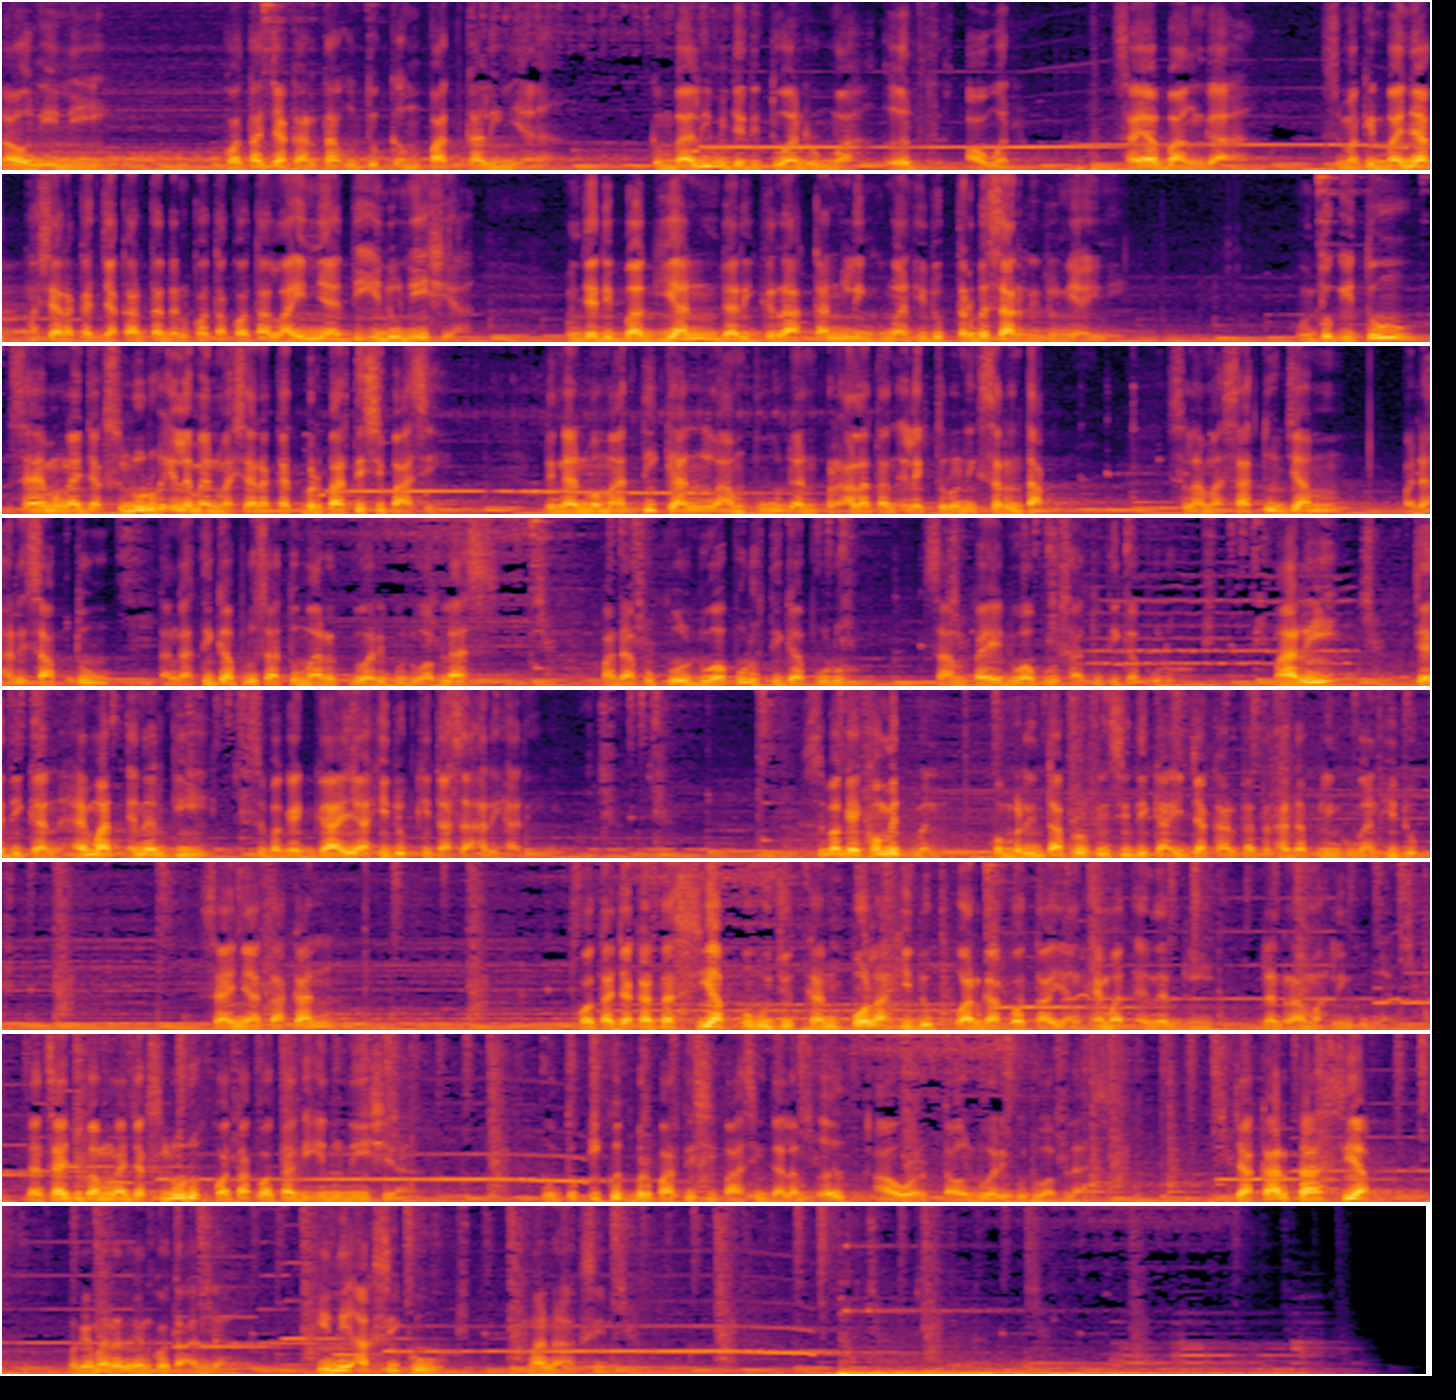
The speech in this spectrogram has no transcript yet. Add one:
Tahun ini, kota Jakarta untuk keempat kalinya kembali menjadi tuan rumah Earth Hour. Saya bangga semakin banyak masyarakat Jakarta dan kota-kota lainnya di Indonesia menjadi bagian dari gerakan lingkungan hidup terbesar di dunia ini. Untuk itu, saya mengajak seluruh elemen masyarakat berpartisipasi dengan mematikan lampu dan peralatan elektronik serentak selama satu jam pada hari Sabtu, tanggal 31 Maret 2012 pada pukul 20.30 sampai 21.30. Mari jadikan hemat energi sebagai gaya hidup kita sehari-hari. Sebagai komitmen pemerintah Provinsi DKI Jakarta terhadap lingkungan hidup, saya nyatakan Kota Jakarta siap mewujudkan pola hidup warga kota yang hemat energi dan ramah lingkungan. Dan saya juga mengajak seluruh kota-kota di Indonesia untuk ikut berpartisipasi dalam Earth Hour tahun 2012. Jakarta siap. Bagaimana dengan kota Anda? Ini aksiku, mana aksimu?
